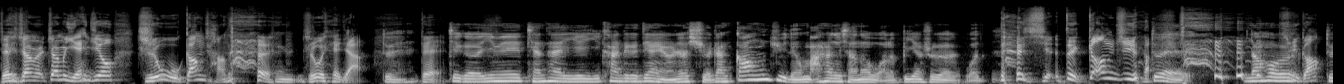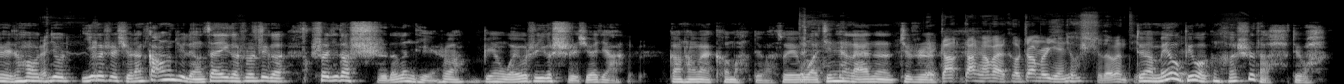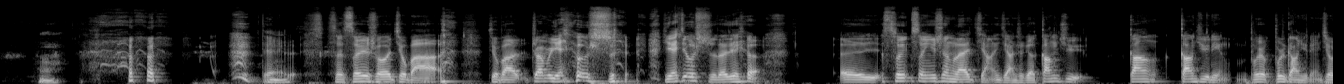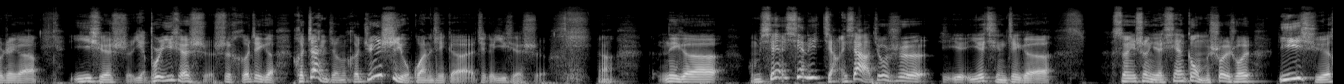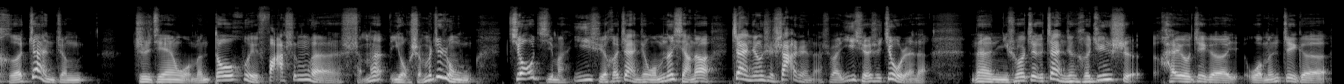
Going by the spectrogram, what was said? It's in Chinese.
对，专门专门研究植物肛肠的 植物学家。对对，这个因为田太医一看这个电影叫《血战钢锯岭》，马上就想到我了，毕竟是个我 血对钢锯啊。对，然后对，然后又一个是血战钢锯岭，再一个说这个涉及到史的问题是吧？毕竟我又是一个史学家，肛肠外科嘛，对吧？所以我今天来呢，就是肛肛肠外科专门研究史的问题。对啊，没有比我更合适的了，对吧？啊。对，所所以说就把就把专门研究史 研究史的这个呃孙孙医生来讲一讲这个钢锯钢钢锯岭不是不是钢锯岭就是这个医学史也不是医学史是和这个和战争和军事有关的这个这个医学史啊那个我们先先得讲一下就是也也请这个孙医生也先跟我们说一说医学和战争。之间我们都会发生了什么？有什么这种交集吗？医学和战争，我们能想到战争是杀人的，是吧？医学是救人的。那你说这个战争和军事，还有这个我们这个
